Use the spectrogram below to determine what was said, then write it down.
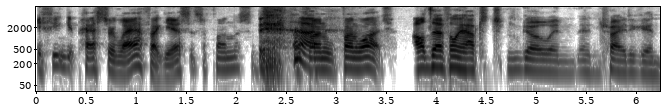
if you can get past her laugh, I guess it's a fun listen, a fun fun watch. I'll definitely have to go and, and try it again.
